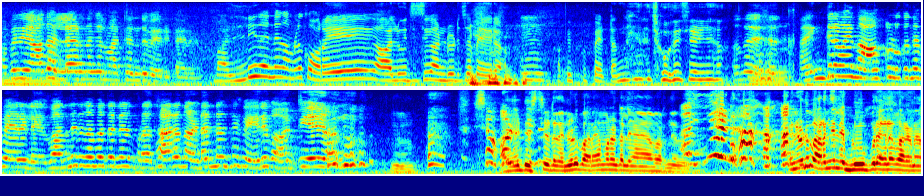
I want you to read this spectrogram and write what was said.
അപ്പൊ അതല്ലായിരുന്നെങ്കിൽ മറ്റെന്ത് പേരിട്ടായിരുന്നു? വള്ളി തന്നെ നമ്മൾ കൊറേ ആലോചിച്ച് കണ്ടുപിടിച്ച പേരാ. അപ്പൊ ഇപ്പൊ പെട്ടെന്ന് ഇങ്ങനെ ചോദിച്ചു കഴിഞ്ഞാ. അതെ. ഭയങ്കരമായി നാക്കൊടുക്കുന്ന പേരല്ലേ? വന്നിരുന്നപ്പോ തന്നെ പ്രധാന നടന്റെ പേര് മാറ്റിയായിരുന്നു. എന്നോട് പറയാൻ പറഞ്ഞിട്ടല്ലേ ഞാൻ പറഞ്ഞത്. എന്നോട് പറഞ്ഞില്ലേ ബ്ലൂ പ്രൂ അങ്ങനെ പറയണ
